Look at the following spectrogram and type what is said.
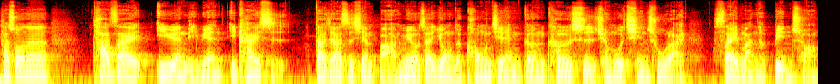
她说呢，她在医院里面一开始。大家是先把没有在用的空间跟科室全部清出来，塞满了病床。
